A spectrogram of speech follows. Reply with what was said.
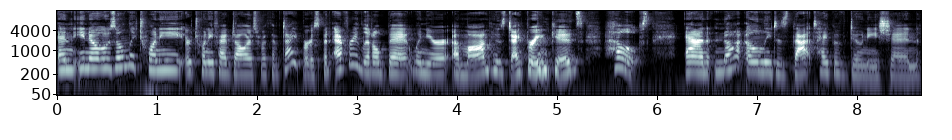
And you know, it was only 20 or $25 worth of diapers, but every little bit when you're a mom who's diapering kids helps. And not only does that type of donation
